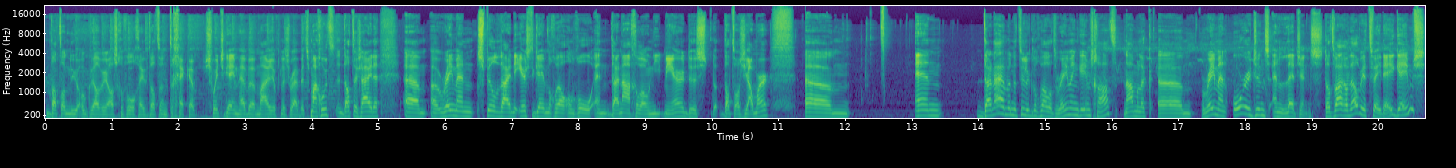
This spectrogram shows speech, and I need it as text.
wat dan nu ook wel weer als gevolg heeft dat we een te gekke Switch game hebben, Mario plus Rabbits. Maar goed, dat terzijde. Um, Rayman speelde daar in de eerste game nog wel een rol en daarna gewoon niet meer. Dus dat was jammer. Um, en daarna hebben we natuurlijk nog wel wat Rayman games gehad. Namelijk um, Rayman Origins en Legends. Dat waren wel weer 2D games.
